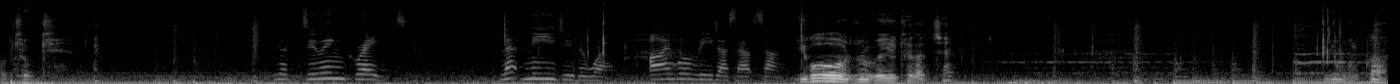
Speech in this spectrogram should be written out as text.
오케이, 오케이. You're doing great. Let me do the work. 이거를 왜 이렇게 놨지? 이건 뭘까?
